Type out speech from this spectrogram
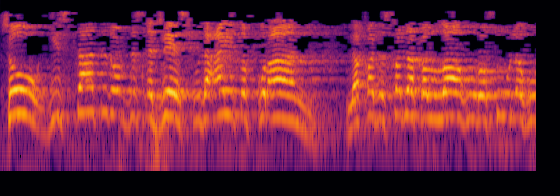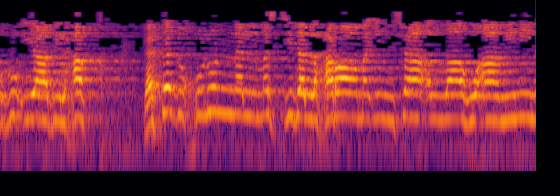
So he started off this address with the ayat of Quran, لَقَدْ صَدَقَ اللَّهُ رَسُولَهُ الرُّؤْيَا بِالْحَقِّ لَتَدْخُلُنَّ الْمَسْجِدَ الْحَرَامَ إِنْ شَاءَ اللَّهُ آمِنِينَ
